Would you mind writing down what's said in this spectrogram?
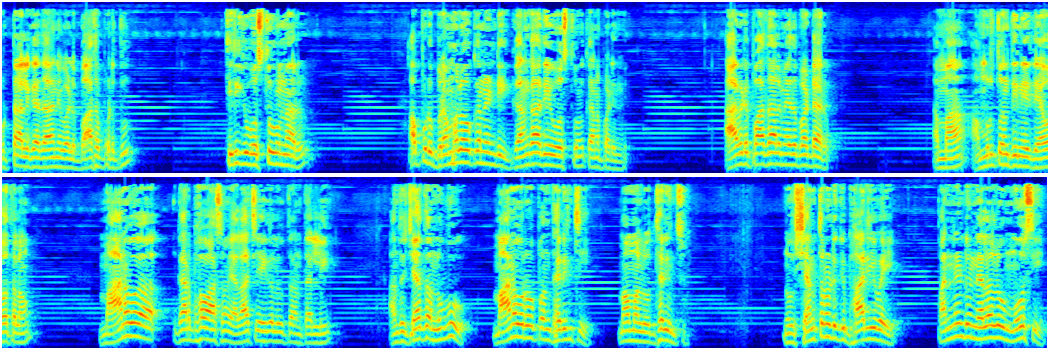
పుట్టాలి కదా అని వాళ్ళు బాధపడుతూ తిరిగి వస్తూ ఉన్నారు. అప్పుడు బ్రహ్మలోకం నుండి గంగాదేవి వస్తువు కనపడింది. ఆవిడ పాదాల మీద పడ్డారు. అమ్మా అమృతం తినే దేవతలం. మానవ గర్భవాసం ఎలా చేయగలుగుతాను తల్లి? అందుచేత నువ్వు మానవ రూపం ధరించి మమ్మల్ని ఉద్ధరించు. నువ్వు శంతనుడికి భార్యవై పన్నెండు నెలలు మోసి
